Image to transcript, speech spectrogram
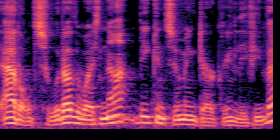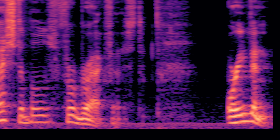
adults who would otherwise not be consuming dark green leafy vegetables for breakfast. Or even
